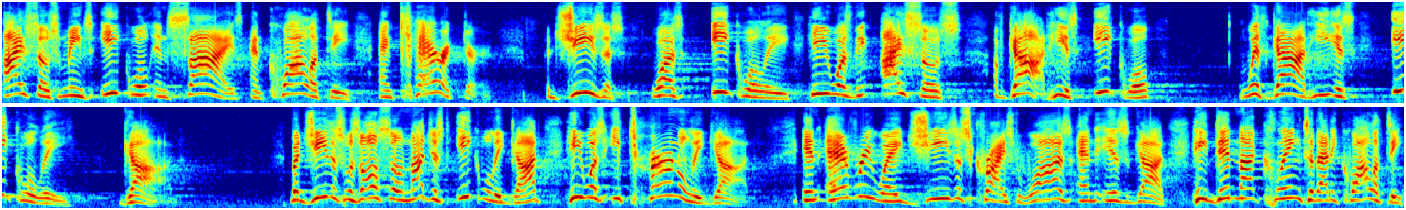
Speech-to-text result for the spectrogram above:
isos means equal in size and quality and character. Jesus was equally, he was the isos of God. He is equal with God, he is equally God. But Jesus was also not just equally God, he was eternally God. In every way, Jesus Christ was and is God. He did not cling to that equality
